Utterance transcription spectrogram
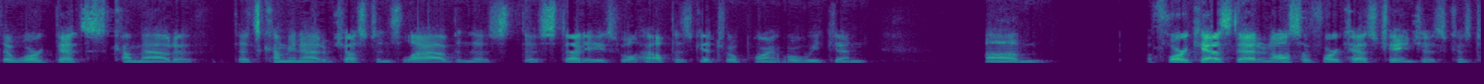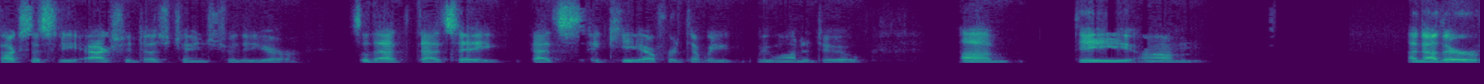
the work that's come out of that's coming out of Justin's lab and those those studies will help us get to a point where we can um, forecast that and also forecast changes because toxicity actually does change through the year. So that that's a that's a key effort that we we want to do. Um, the um, another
